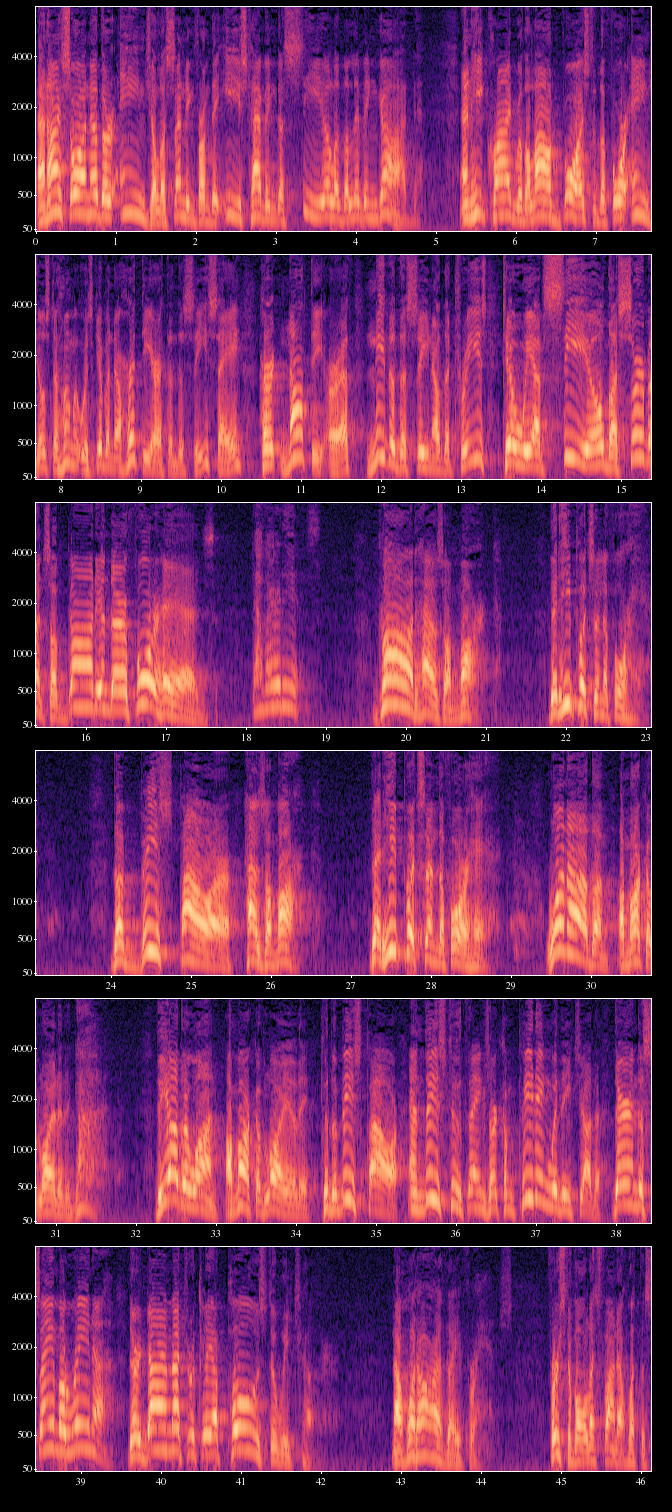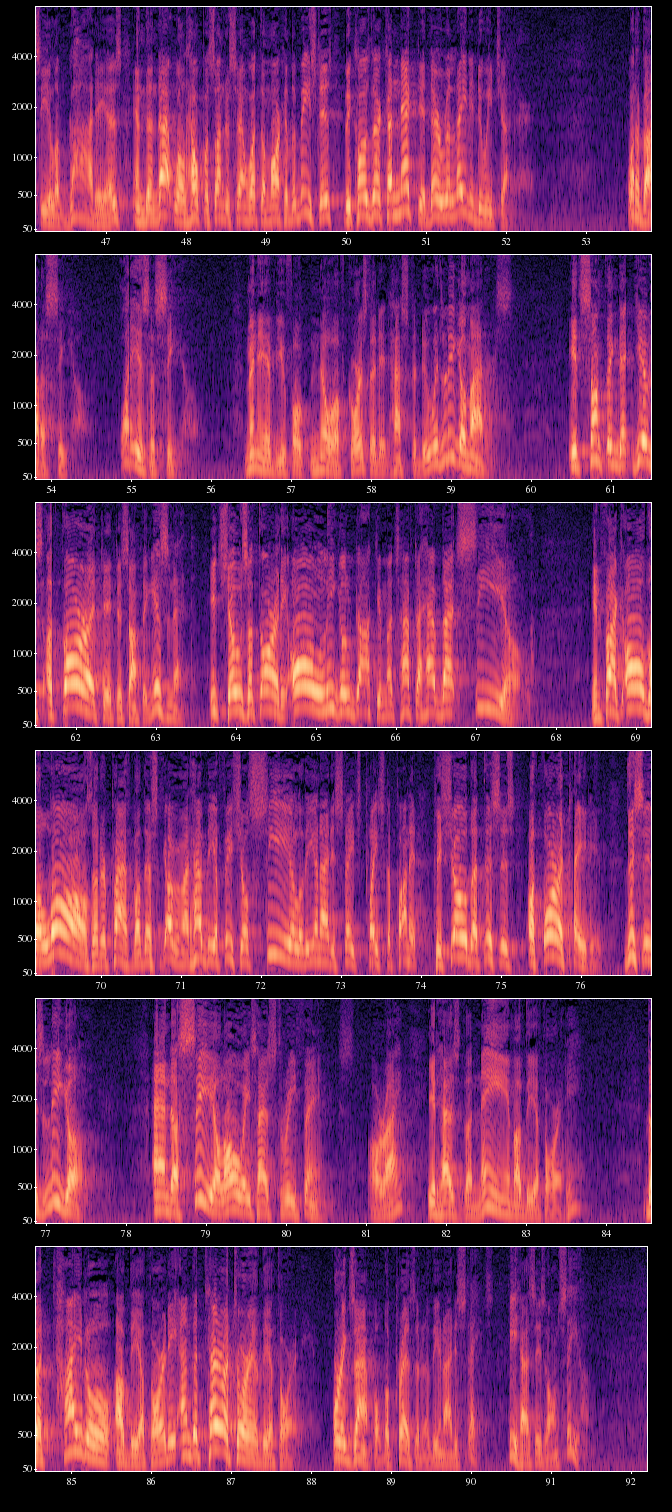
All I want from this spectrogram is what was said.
And I saw another angel ascending from the east having the seal of the living God. And he cried with a loud voice to the four angels to whom it was given to hurt the earth and the sea, saying, Hurt not the earth, neither the sea nor the trees, till we have sealed the servants of God in their foreheads. Now there it is. God has a mark that he puts in the forehead. The beast power has a mark that he puts in the forehead. One of them, a mark of loyalty to God. The other one, a mark of loyalty to the beast power. And these two things are competing with each other. They're in the same arena. They're diametrically opposed to each other. Now, what are they, friends? First of all, let's find out what the seal of God is, and then that will help us understand what the mark of the beast is because they're connected, they're related to each other. What about a seal? What is a seal? Many of you folk know, of course, that it has to do with legal matters. It's something that gives authority to something, isn't it? It shows authority. All legal documents have to have that seal. In fact, all the laws that are passed by this government have the official seal of the United States placed upon it to show that this is authoritative, this is legal. And a seal always has three things, all right? It has the name of the authority, the title of the authority, and the territory of the authority. For example, the President of the United States. He has his own seal.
